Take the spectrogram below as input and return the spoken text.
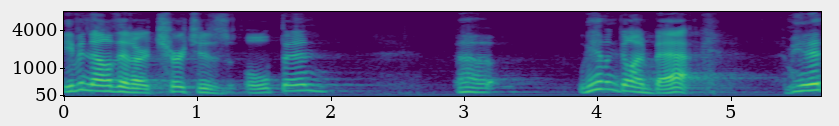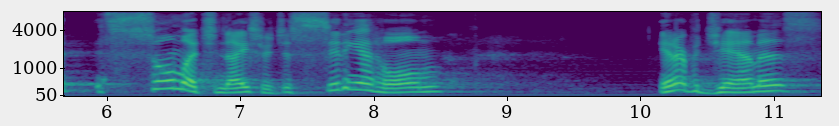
even now that our church is open, uh, we haven't gone back. I mean, it, it's so much nicer just sitting at home in our pajamas,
